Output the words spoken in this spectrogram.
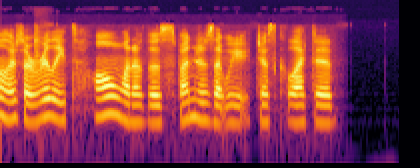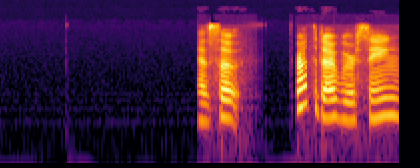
Oh, there's a really tall one of those sponges that we just collected. And so throughout the dive, we were seeing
